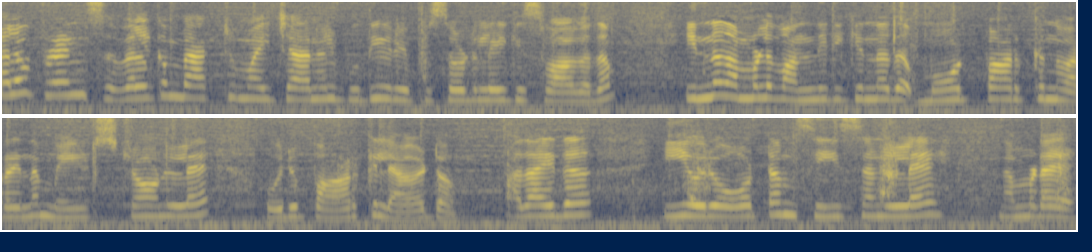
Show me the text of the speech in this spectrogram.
hello friends welcome back to my channel പുതിയൊരു എപ്പിസോഡിലേക്ക് സ്വാഗതം. ഇന്ന് നമ്മൾ വന്നിരിക്കുന്നത് മോഡ് പാർക്ക് എന്ന് പറയുന്ന മെയ്ഡ് സ്റ്റോണിലെ ഒരു പാർക്കിലാണ് കേട്ടോ. അതായത് ഈ ഒരു ഓട്ടം സീസണിലെ നമ്മുടെ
